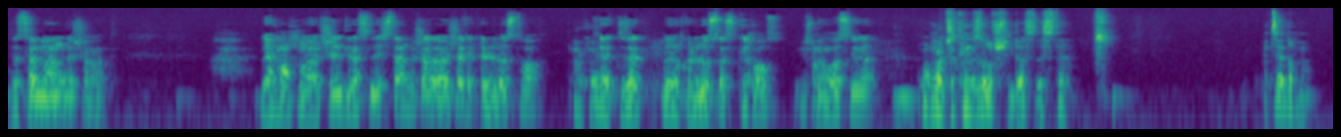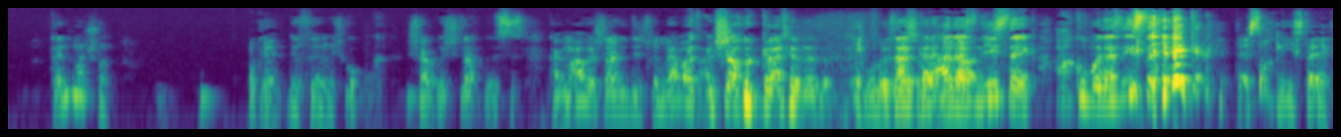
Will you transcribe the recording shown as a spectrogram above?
Das haben wir angeschaut. Wir haben auch mal Schindlers Liste angeschaut, aber ich hatte keine Lust drauf. Er Okay. hat gesagt, wenn du keine Lust hast, geh raus. Ich bin rausgegangen. Warum hat du keine so auf Schindlers Liste? Erzähl doch mal. Kennt man schon. Okay. Den Film. Ich guck. Ich, hab, ich dachte, das ist kein Marvel-Streifen, den ich mir mehrmals anschauen kann oder so. Ja, gut, du sagen kann, ah, das ist ein Easter Egg. Ach, guck mal, das ist Easter Egg. Da ist doch ein Easter Egg.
